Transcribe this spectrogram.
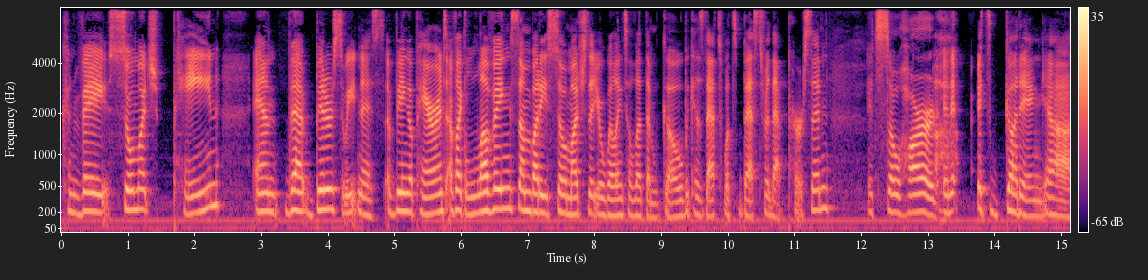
convey so much pain and that bittersweetness of being a parent, of like loving somebody so much that you're willing to let them go because that's what's best for that person. It's so hard and it It's gutting, yeah.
